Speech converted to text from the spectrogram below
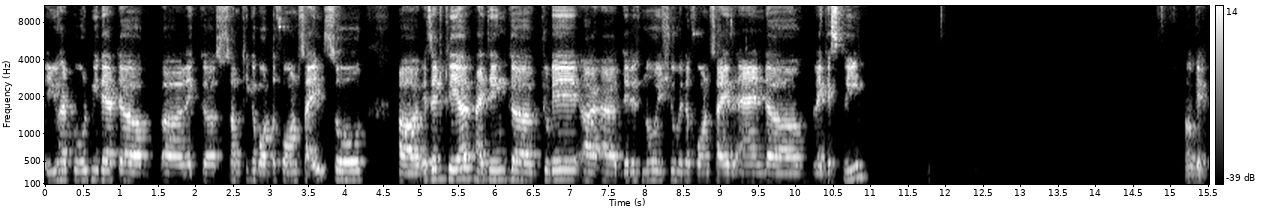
you have told me that like something about the font size. So is it clear? I think today there is no issue with the font size and like a screen. Okay.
